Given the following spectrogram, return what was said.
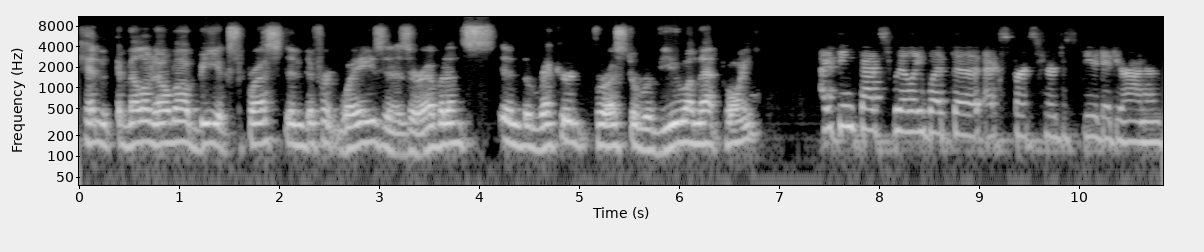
can melanoma be expressed in different ways? And is there evidence in the record for us to review on that point? I think that's really what the experts here disputed, Your Honor.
